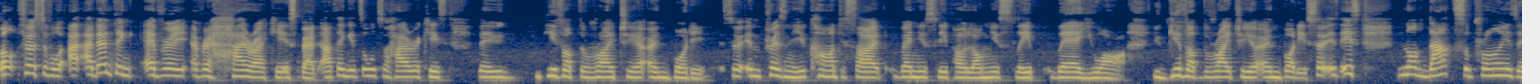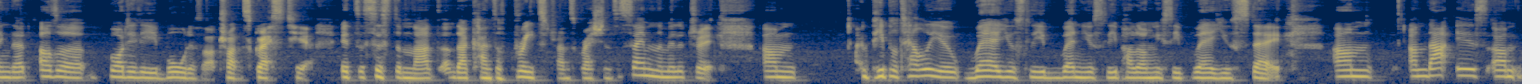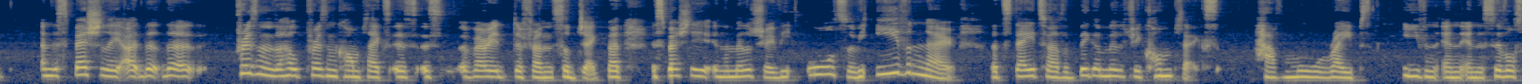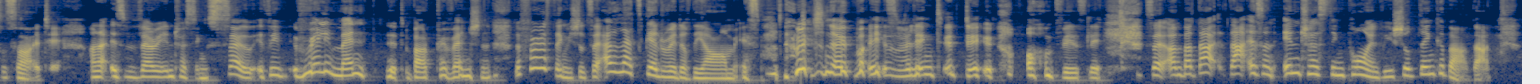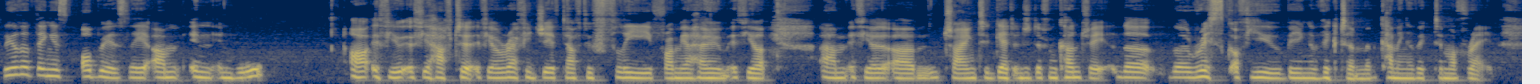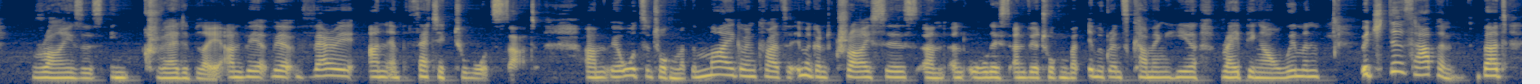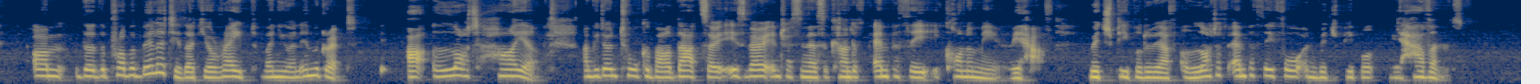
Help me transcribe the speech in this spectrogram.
Well, first of all, I, I, don't think every every hierarchy is bad. I think it's also hierarchies where you give up the right to your own body. So in prison, you can't decide when you sleep, how long you sleep, where you are. You give up the right to your own body. So it is not that surprising that other bodily borders are transgressed here. It's a system that that kinds of breeds transgressions. The same in the military. Um, and people tell you where you sleep, when you sleep, how long you sleep, where you stay, um, and that is, um, and especially uh, the the prison, the whole prison complex is, is a very different subject. But especially in the military, we also, we even know that states who have a bigger military complex have more rapes even in, in the civil society. And that is very interesting. So, if we really meant it about prevention, the first thing we should say, oh, let's get rid of the armies, which nobody is willing to do, obviously. So, um, but that that is an interesting point. We should think about that. The other thing is obviously um, in, in war, uh, if you if you have to if you're a refugee if you have to flee from your home if you're um, if you're um, trying to get into a different country the the risk of you being a victim becoming a victim of rape rises incredibly and we're, we're very unempathetic towards that um, we're also talking about the migrant crisis, the immigrant crisis, and, and all this. And we're talking about immigrants coming here, raping our women, which does happen. But um, the, the probability that you're raped when you're an immigrant are a lot higher. And we don't talk about that. So it's very interesting. There's a kind of empathy economy we have. Which people do have a lot of empathy for and which people we haven't?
